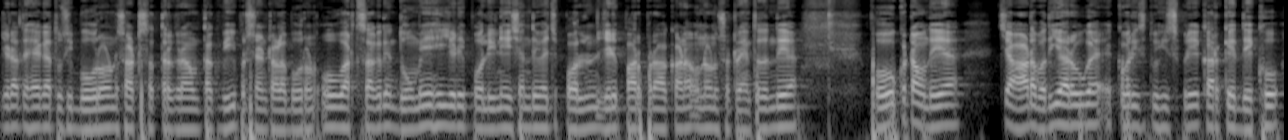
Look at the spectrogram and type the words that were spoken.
ਜਿਹੜਾ ਤਾਂ ਹੈਗਾ ਤੁਸੀਂ ਬੋਰੋਨ 60 70 ਗ੍ਰਾਮ ਤੱਕ 20% ਵਾਲਾ ਬੋਰੋਨ, ਉਹ ਵਰਤ ਸਕਦੇ ਹੋ। ਦੋਵੇਂ ਹੀ ਜਿਹੜੀ ਪੋਲੀਨੇਸ਼ਨ ਦੇ ਵਿੱਚ ਪੋਲਨ ਜਿਹੜੇ ਪਰ ਪਰਾਗਕਣ ਆ, ਉਹਨਾਂ ਨੂੰ ਸਟਰੈਂਥ ਦਿੰਦੇ ਆ, ਫੋਕ ਘਟਾਉਂਦੇ ਆ, ਝਾੜ ਵਧੀਆ ਰਹੂਗਾ। ਇੱਕ ਵਾਰੀ ਤੁਸੀਂ ਸਪਰੇਅ ਕਰਕੇ ਦੇਖੋ,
